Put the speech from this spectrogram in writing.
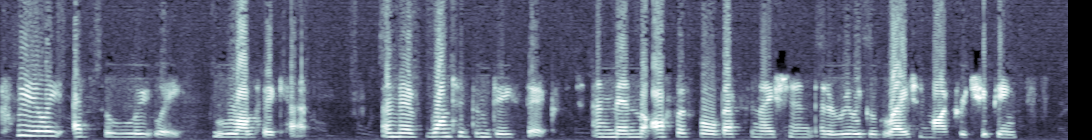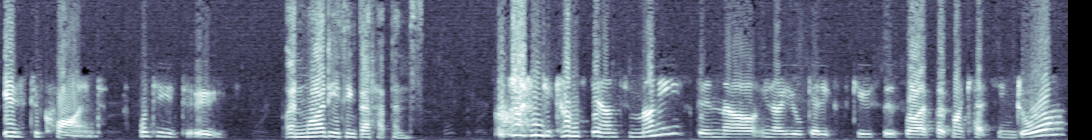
clearly, absolutely love their cat, and they've wanted them desexed, and then the offer for vaccination at a really good rate and microchipping is declined. What do you do? And why do you think that happens? I think it comes down to money. Then they'll, you know, you'll get excuses like, "But my cat's indoor."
